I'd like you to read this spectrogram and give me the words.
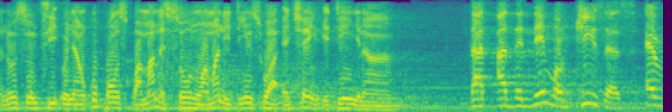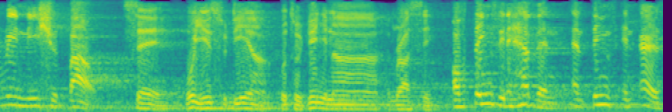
Ɛno nso nti onyankopɔn so wama ne so na wama ne din so a ɛkyɛn ɛdin nyinaa. That at the name of Jesus every knee should bow, sɛ wo yesu din a kotodwe nyinaa mmra ase. Of things in heaven and things in earth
